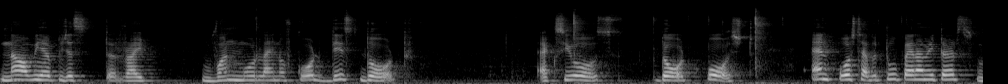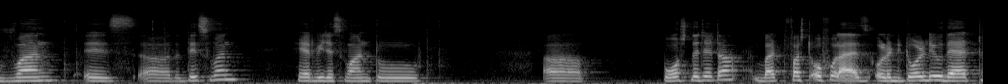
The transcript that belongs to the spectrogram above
now we have to just write one more line of code. This dot axios dot post. And post have the two parameters. One is uh, this one. Here we just want to uh, post the data but first of all as already told you that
